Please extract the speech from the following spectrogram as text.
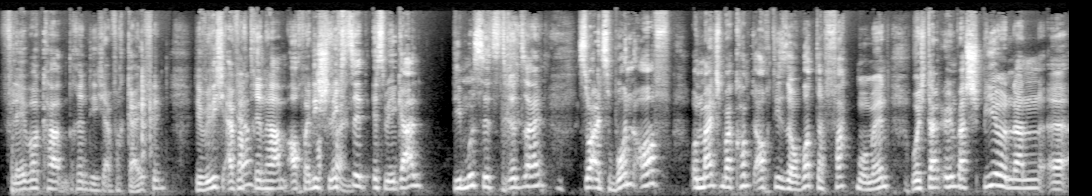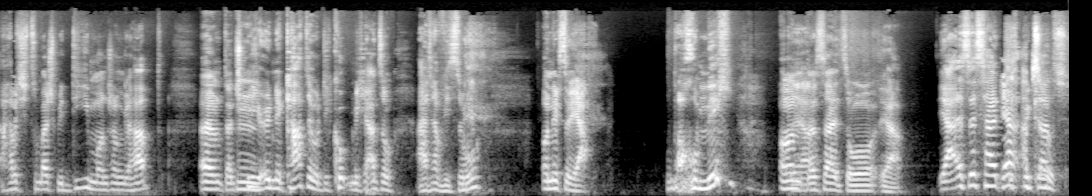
Flavorkarten drin, die ich einfach geil finde. Die will ich einfach ja. drin haben, auch wenn die auch schlecht fein. sind, ist mir egal. Die muss jetzt drin sein. So als One-Off. Und manchmal kommt auch dieser What the fuck-Moment, wo ich dann irgendwas spiele und dann äh, habe ich zum Beispiel Digimon schon gehabt. Ähm, dann spiele ich mhm. irgendeine Karte und die gucken mich an, so, Alter, wieso? Und ich so, ja, warum nicht? Und ja. das ist halt so, ja. Ja, es ist halt, ja, grad,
